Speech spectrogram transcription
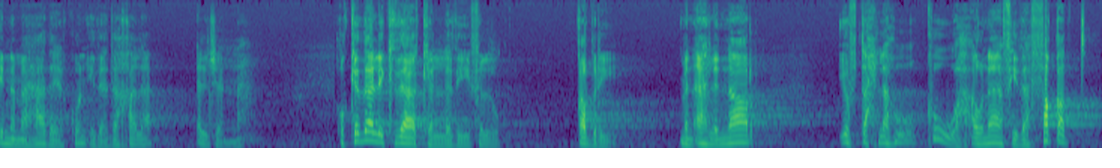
إنما هذا يكون إذا دخل الجنة. وكذلك ذاك الذي في القبر من أهل النار يفتح له كوه أو نافذة فقط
